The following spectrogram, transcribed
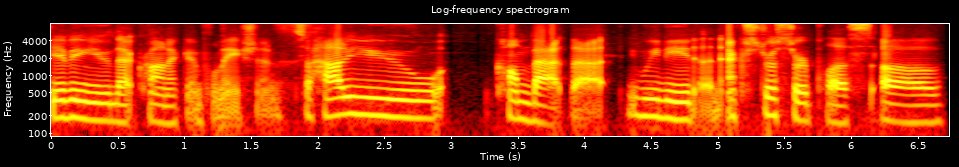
giving you that chronic inflammation. So, how do you combat that? We need an extra surplus of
